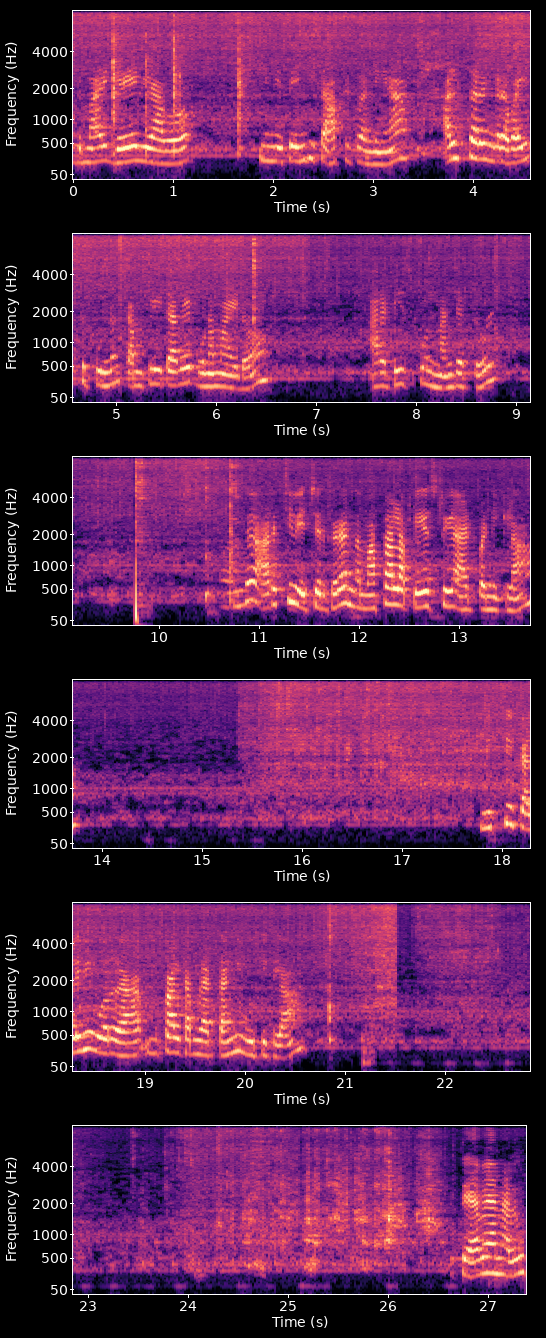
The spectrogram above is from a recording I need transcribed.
இது மாதிரி கிரேவியாவோ நீங்கள் செஞ்சு சாப்பிட்டுட்டு வந்தீங்கன்னா அல்சருங்கிற வயிற்று புண்ணு கம்ப்ளீட்டாகவே குணமாயிடும். அரை டீஸ்பூன் மஞ்சத்தூள் வந்து அரைச்சி வச்சிருக்கிற இந்த மசாலா பேஸ்ட்டையும் ஆட் பண்ணிக்கலாம். மிக்ஸி கழுவி ஒரு முக்கால் டம்ளர் தண்ணி ஊற்றிக்கலாம் தேவையான அளவு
